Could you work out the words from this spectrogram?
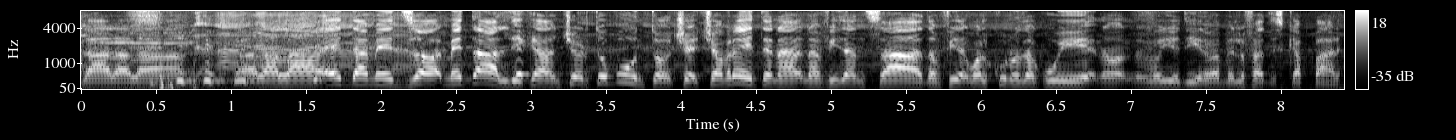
la la la, la la la, è da mezzo, Metallica, a un certo punto, cioè, ci avrete una, una fidanzata, un fida- qualcuno da cui, no, voglio dire, vabbè, lo fate scappare.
